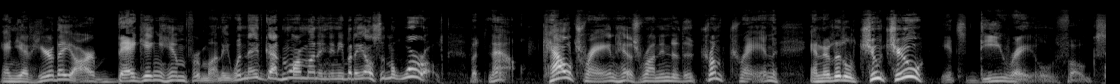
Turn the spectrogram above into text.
And yet here they are begging him for money when they've got more money than anybody else in the world. But now, Caltrain has run into the Trump train, and their little choo choo, it's derailed, folks.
